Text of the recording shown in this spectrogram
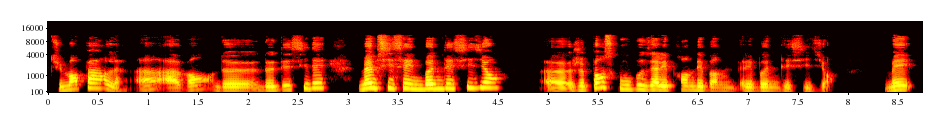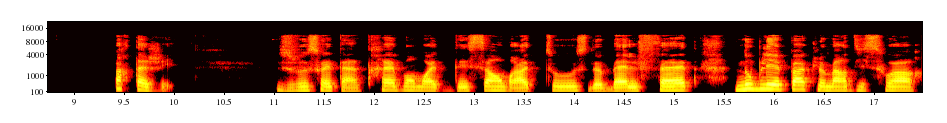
tu m'en parles hein, avant de, décider. Même si c'est une bonne décision, je pense que vous allez prendre les bonnes, les bonnes décisions, mais partagez. Je vous souhaite un très bon mois de décembre à tous, de belles fêtes. N'oubliez pas que le mardi soir,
